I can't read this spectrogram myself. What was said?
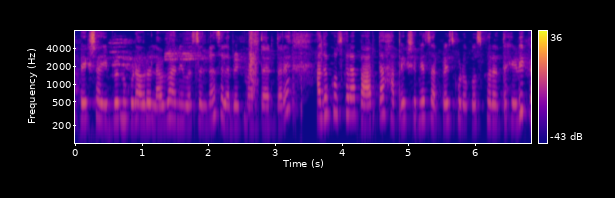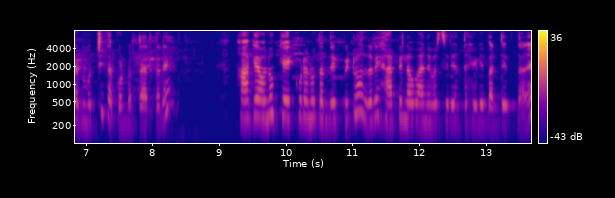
ಅಪೇಕ್ಷಾ ಇಬ್ಬರೂ ಕೂಡ ಅವರು ಲವ್ ಆ್ಯನಿವರ್ಸರಿನ ಸೆಲೆಬ್ರೇಟ್ ಮಾಡ್ತಾ ಇರ್ತಾರೆ. ಅದಕ್ಕೋಸ್ಕರ ಪಾರ್ಥ ಅಪೇಕ್ಷೆಗೆ ಸರ್ಪ್ರೈಸ್ ಕೊಡೋಕ್ಕೋಸ್ಕರ ಅಂತ ಹೇಳಿ ಕಣ್ಮುಚ್ಚಿ ಕರ್ಕೊಂಡು ಬರ್ತಾ ಇರ್ತಾನೆ. ಹಾಗೆ ಅವನು ಕೇಕ್ ಕೂಡ ತಂದಿಟ್ಬಿಟ್ಟು ಅದರಲ್ಲಿ ಹ್ಯಾಪಿ ಲವ್ ಆ್ಯನಿವರ್ಸರಿ ಅಂತ ಹೇಳಿ ಬರೆದಿರ್ತಾನೆ.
